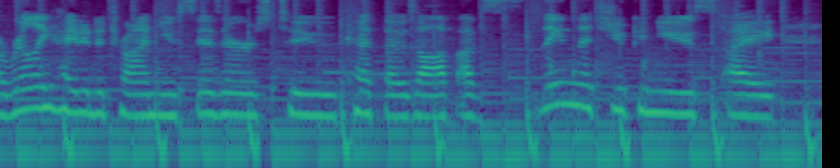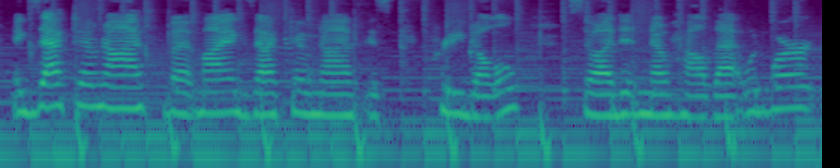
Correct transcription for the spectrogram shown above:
I really hated to try and use scissors to cut those off. I've seen that you can use a X-Acto knife but my X-Acto knife is pretty dull so I didn't know how that would work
